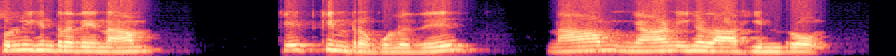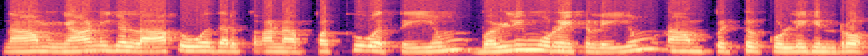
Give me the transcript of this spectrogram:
சொல்லுகின்றதை நாம் கேட்கின்ற பொழுது நாம் ஞானிகளாகின்றோம். நாம் ஞானிகள் ஆகுவதற்கான பக்குவத்தையும் வழிமுறைகளையும் நாம் பெற்றுக்கொள்ளுகின்றோம்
